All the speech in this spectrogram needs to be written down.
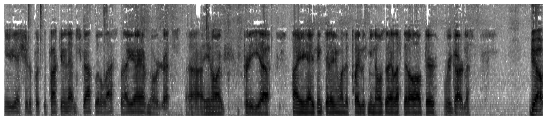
maybe I should have put the puck in the net and scrapped a little less, but I, I have no regrets. Uh, you know, I'm pretty, uh, I, I think that anyone that played with me knows that I left it all out there regardless. Yeah.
